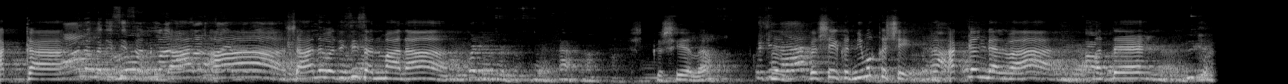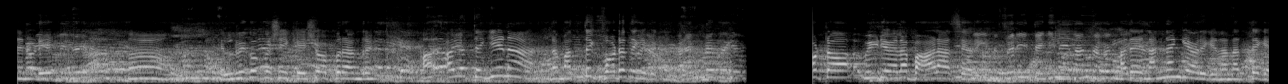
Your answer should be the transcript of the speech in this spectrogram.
ಅಕ್ಕ. ಶಾಲ್- ಒದಿಸಿ ಸನ್ಮಾನ ಖುಷಿ ಅಲ್ಲ? ಖುಷಿ ನಿಮಗ್ ಖುಷಿ? ಅಕ್ಕಂಗಲ್ವಾ ಮತ್ತೆ? ನೋಡಿ. ಹಾ, ಎಲ್ರಿಗೂ ಖುಷಿ. ಕೇಶವಪುರ ಅಂದ್ರೆ. ಅಯ್ಯೋ ತೆಗೀಣ ನಮ್ಮ ಅತ್ತೆಗೆ ಫೋಟೋ ತೆಗಿಬೇಕಂತ. ಫೋಟೋ ವಿಡಿಯೋ ಎಲ್ಲ ಭಾಳ ಆಸೆ ಅವರಿಗೆ. ಅದೇ, ನನ್ನಂಗೆ ಅವರಿಗೆ, ನನ್ನ ಅತ್ತೆಗೆ.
